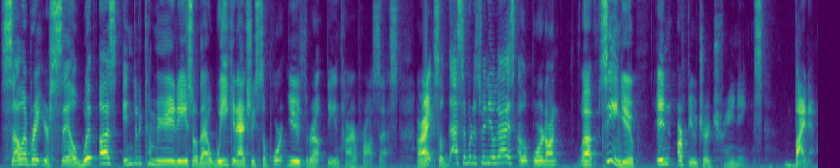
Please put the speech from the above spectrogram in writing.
Celebrate your sale with us into the community so that we can actually support you throughout the entire process. All right, so that's it for this video, guys. I look forward on uh, seeing you in our future trainings. Bye now.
